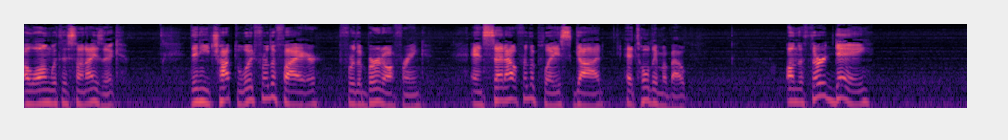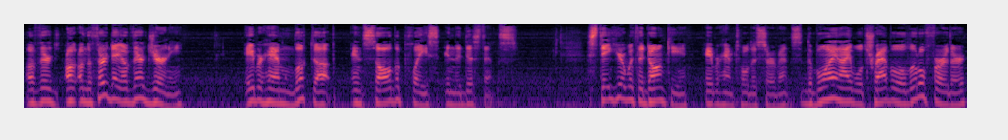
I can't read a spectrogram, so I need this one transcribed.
along with his son Isaac. Then he chopped wood for the fire for the burnt offering and set out for the place God had told him about. On the third day of their on the third day of their journey, Abraham looked up and saw the place in the distance. Stay here with the donkey, Abraham told his servants. The boy and I will travel a little further.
